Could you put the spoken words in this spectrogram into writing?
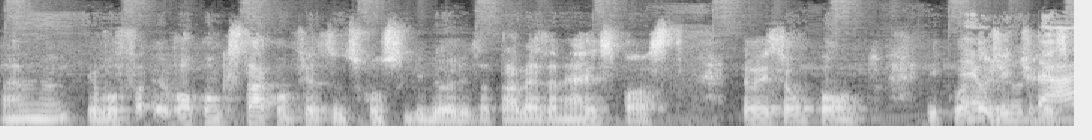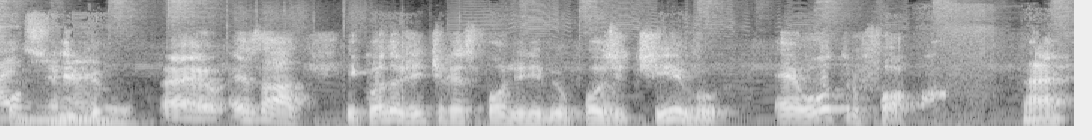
Né? Uhum. Eu, vou, eu vou conquistar a confiança dos consumidores através da minha resposta. Então, esse é um ponto. E quando é a gente responde né? review. É, exato. E quando a gente responde review positivo, é outro foco. Né?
